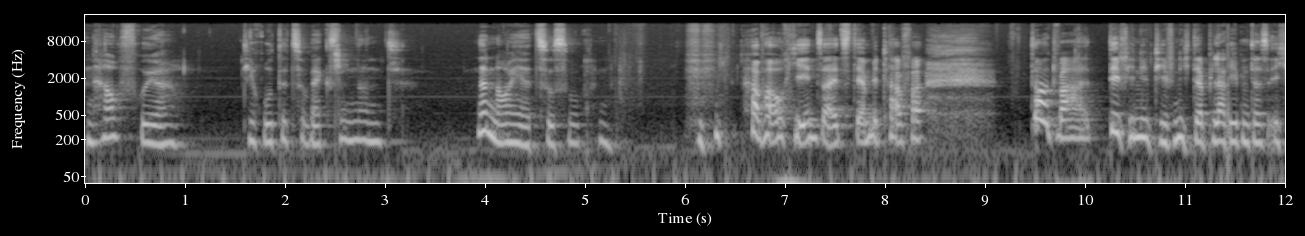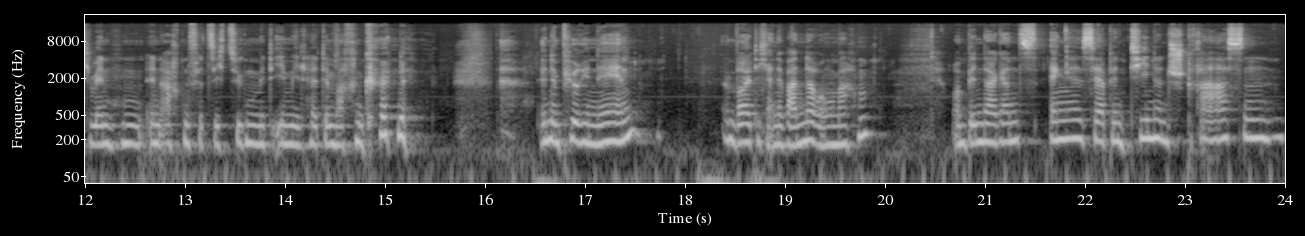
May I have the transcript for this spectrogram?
einen Hauch früher die Route zu wechseln und eine neue zu suchen. Aber auch jenseits der Metapher Dort war definitiv nicht der Platz, eben das ich Wenden in 48 Zügen mit Emil hätte machen können. In den Pyrenäen wollte ich eine Wanderung machen und bin da ganz enge Serpentinenstraßen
